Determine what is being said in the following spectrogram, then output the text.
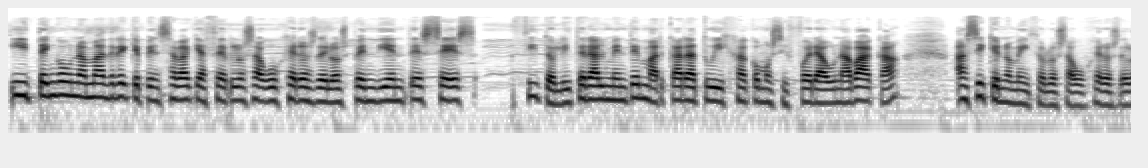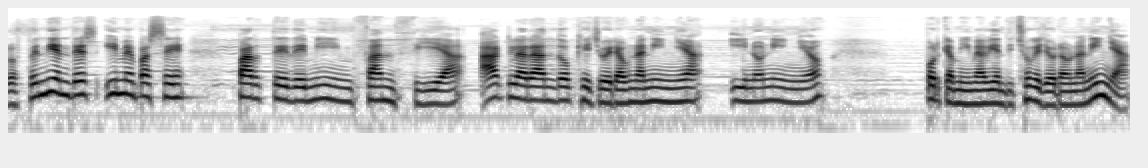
y tengo una madre que pensaba que hacer los agujeros de los pendientes es, cito literalmente, marcar a tu hija como si fuera una vaca, así que no me hizo los agujeros de los pendientes y me pasé parte de mi infancia aclarando que yo era una niña y no niño porque a mí me habían dicho que yo era una niña.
